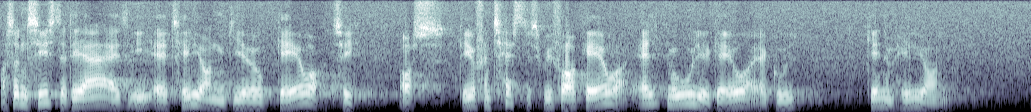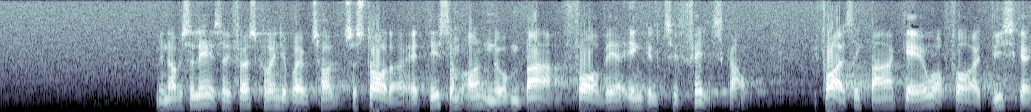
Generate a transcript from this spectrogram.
Og så den sidste, det er, at, at Helligånden giver jo gaver til os. Det er jo fantastisk. Vi får gaver, alt mulige gaver af Gud gennem Helligånden. Men når vi så læser i 1. Korintherbrev 12, så står der, at det som ånden åbenbarer får hver enkelt til fællesskab. Vi får altså ikke bare gaver for, at vi skal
